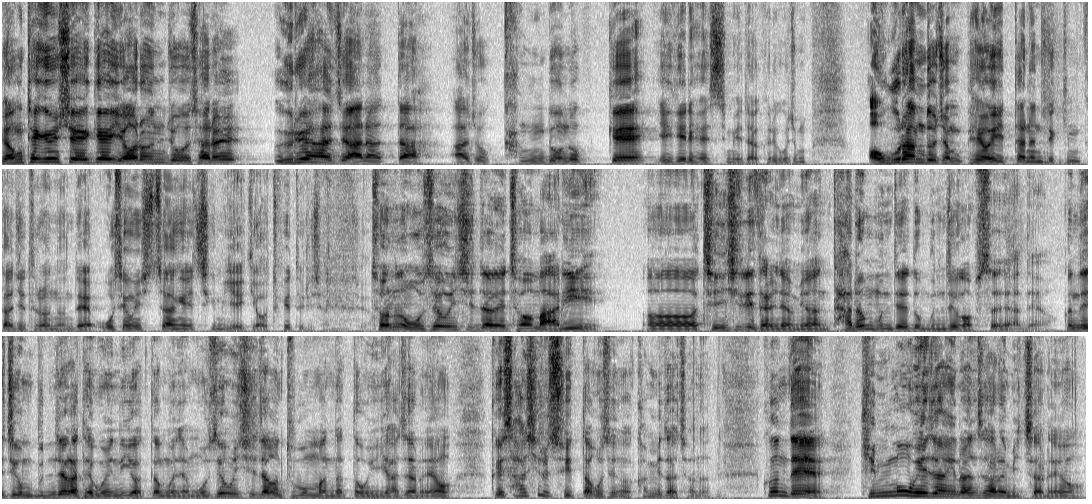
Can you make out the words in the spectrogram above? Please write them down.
명태균 씨에게 여론조사를 의뢰하지 않았다. 아주 강도 높게 얘기를 했습니다. 그리고 좀 억울함도 좀 배어 있다는 느낌까지 들었는데 오세훈 시장의 지금 얘기 어떻게 들으셨는지요? 저는 오세훈 시장의 저 말이 어, 진실이 되려면 다른 문제도 문제가 없어야 돼요. 근데 지금 문제가 되고 있는 게 어떤 거냐면 오세훈 시장은 두 번 만났다고 얘기하잖아요. 그게 사실일 수 있다고 생각합니다, 저는. 그런데 김모 회장이라는 사람 있잖아요.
